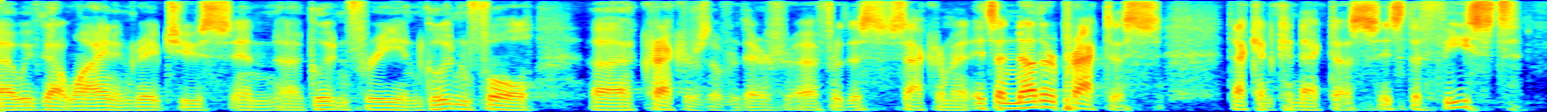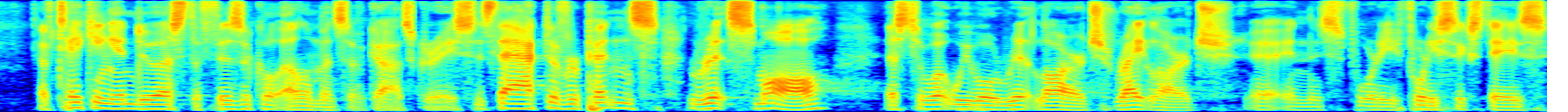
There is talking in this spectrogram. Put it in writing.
uh, we've got wine and grape juice and uh, gluten free and gluten full uh, crackers over there uh, for this sacrament. It's another practice that can connect us. It's the feast of taking into us the physical elements of God's grace. It's the act of repentance writ small as to what we will writ large, write large uh, in these 40, 46 days.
